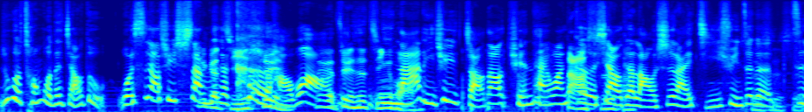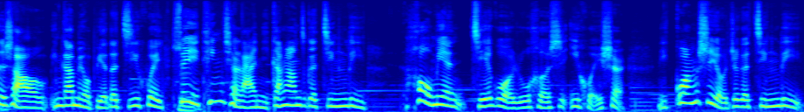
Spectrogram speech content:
如果从我的角度，我是要去上那个课，好不好？你哪里去找到全台湾各校的老师来集训？这个至少应该没有别的机会。所以听起来，你刚刚这个经历，后面结果如何是一回事儿。你光是有这个经历，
